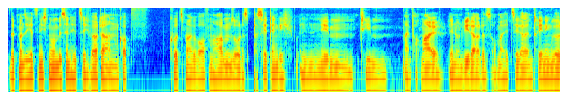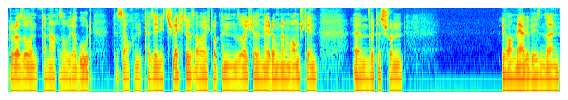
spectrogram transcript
wird man sich jetzt nicht nur ein bisschen hitzig Wörter an den Kopf kurz mal geworfen haben. So, das passiert, denke ich, in jedem Team einfach mal hin und wieder, dass es auch mal hitziger im Training wird oder so und danach ist auch wieder gut. Das ist ja auch per se nichts Schlechtes, aber ich glaube, wenn solche Meldungen dann im Raum stehen, ähm, wird es schon ja mehr gewesen sein.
